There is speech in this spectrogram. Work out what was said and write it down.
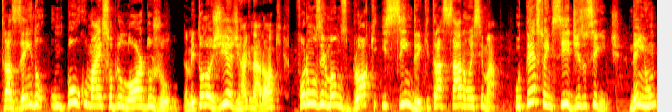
trazendo um pouco mais sobre o lore do jogo. Na mitologia de Ragnarok, foram os irmãos Brock e Sindri que traçaram esse mapa. O texto em si diz o seguinte: Nenhum,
